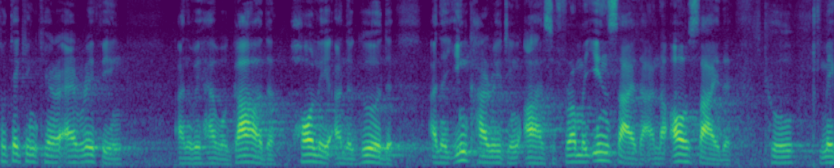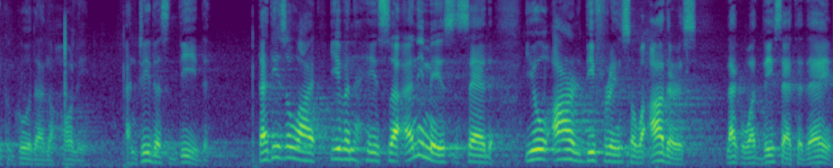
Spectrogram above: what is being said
to taking care of everything, and we have a God holy and good and encouraging us from inside and outside to make good and holy. And Jesus did. That is why even his enemies said, You are different of others, like what they said today.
